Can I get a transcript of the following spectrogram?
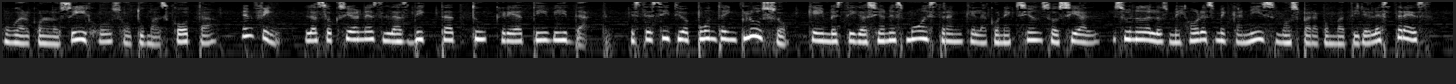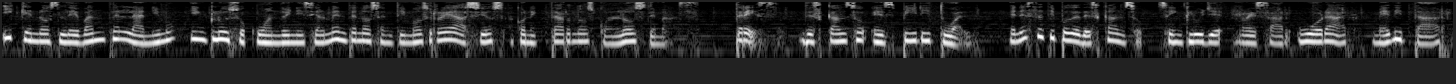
jugar con los hijos o tu mascota, en fin, las opciones las dicta tu creatividad. Este sitio apunta incluso que investigaciones muestran que la conexión social es uno de los mejores mecanismos para combatir el estrés y que nos levanta el ánimo incluso cuando inicialmente nos sentimos reacios a conectarnos con los demás. 3. Descanso espiritual. En este tipo de descanso se incluye rezar u orar, meditar,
